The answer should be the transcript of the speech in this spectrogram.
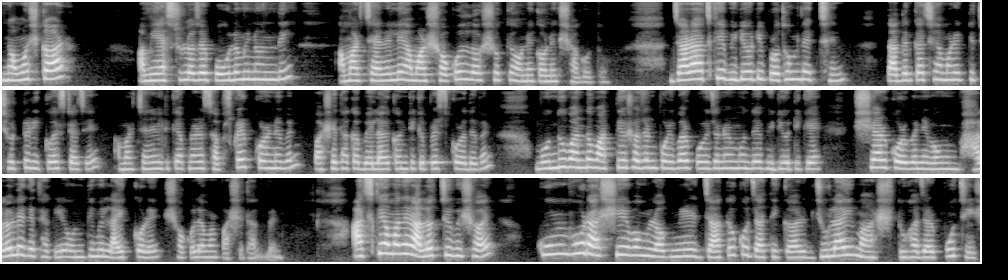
নমস্কার, আমি অ্যাস্ট্রোলজার পৌলমী নন্দী। আমার চ্যানেলে আমার সকল দর্শককে অনেক অনেক স্বাগত। যারা আজকে ভিডিওটি প্রথম দেখছেন, তাদের কাছে আমার একটি ছোট্ট রিকোয়েস্ট আছে। আমার চ্যানেলটিকে আপনারা সাবস্ক্রাইব করে নেবেন, পাশে থাকা বেল আইকনটিকে প্রেস করে দেবেন। বন্ধু বান্ধব আত্মীয় স্বজন, পরিবার, পরিজনের মধ্যে ভিডিওটিকে শেয়ার করবেন এবং ভালো লেগে থাকলে অন্তিমে লাইক করে সকলে আমার পাশে থাকবেন। আজকে আমাদের আলোচ্য বিষয়, কুম্ভ রাশি এবং লগ্নের জাতক ও জাতিকার জুলাই মাস দু হাজার পঁচিশ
